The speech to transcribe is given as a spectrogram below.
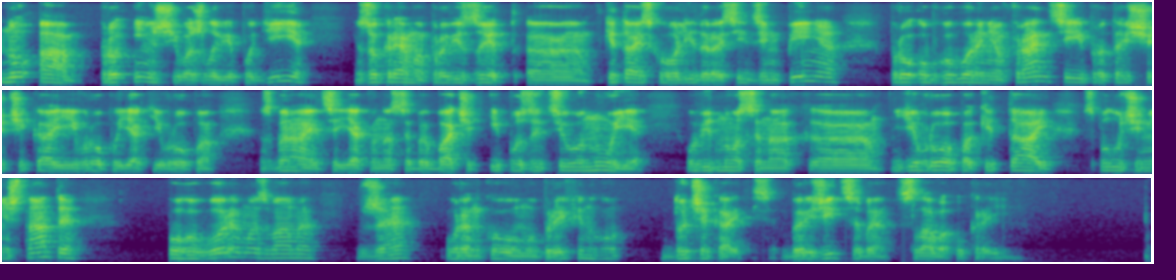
Ну а про інші важливі події, зокрема про візит е, китайського лідера Сі Цзіньпіня, про обговорення Франції, про те, що чекає Європи, як Європа збирається, як вона себе бачить і позиціонує у відносинах е, Європа, Китай, Сполучені Штати. Поговоримо з вами вже у ранковому брифінгу. Дочекайтеся, бережіть себе, слава Україні!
